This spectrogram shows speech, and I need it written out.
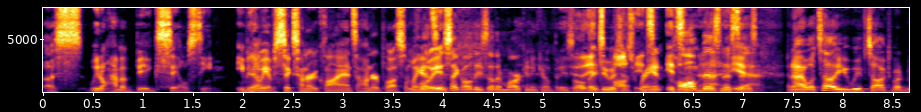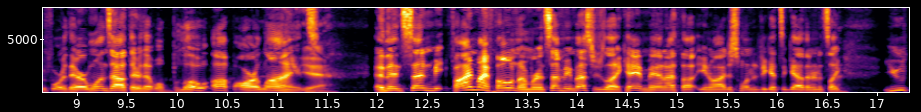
a we don't have a big sales team, even Yeah. though we have 600 clients, 100 plus Oh my god, it employees. seems like all these other marketing companies, all they It's do is just it's- ran, it's call not- businesses. yeah. And I will tell you, we've talked about it before. There are ones out there that will blow up our lines. yeah, and then send me find my phone number and send me a message like, "Hey man, I thought you know I just wanted to get together." And it's like, you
